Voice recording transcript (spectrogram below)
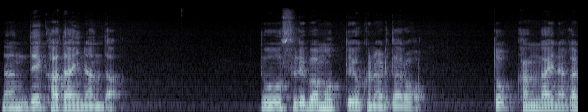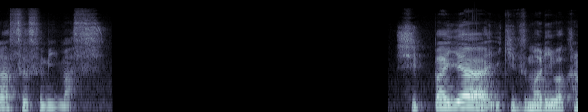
なんで課題なんだどうすればもっと良くなるだろうと考えながら進みます。失敗や行き詰まりは必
